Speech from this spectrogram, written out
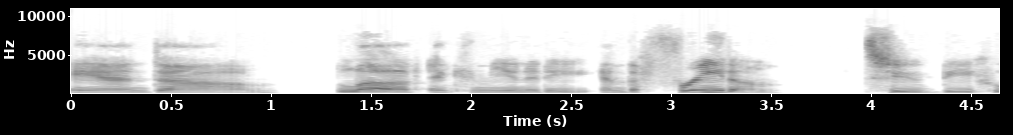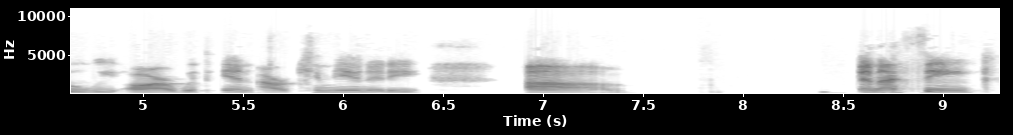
and um, love and community and the freedom to be who we are within our community. Um, and i think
